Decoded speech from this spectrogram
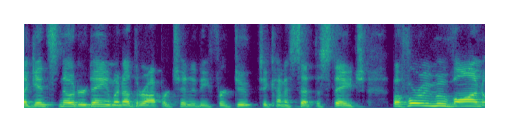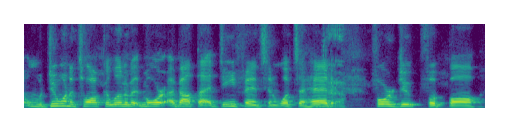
against Notre Dame, another opportunity for Duke to kind of set the stage. Before we move on, we do want to talk a little bit more about that defense and what's ahead yeah. for Duke football.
